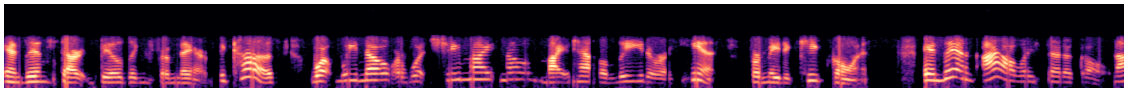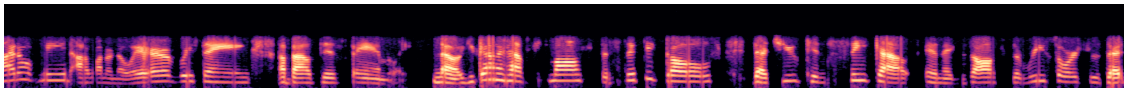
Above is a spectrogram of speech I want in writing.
and then start building from there. Because what we know or what she might know might have a lead or a hint for me to keep going. And then I always set a goal. And I don't mean I want to know everything about this family. No, you got to have small, specific goals that you can seek out and exhaust the resources that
